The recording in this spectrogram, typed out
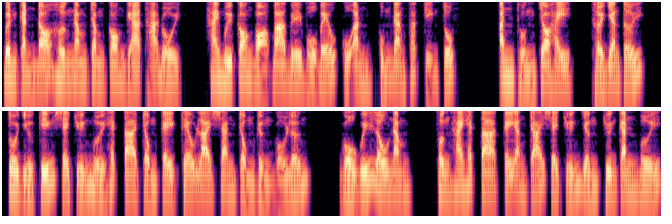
Bên cạnh đó hơn 500 con gà thả đồi, 20 con bò 3B vỗ béo của anh cũng đang phát triển tốt. Anh Thuận cho hay, thời gian tới, tôi dự kiến sẽ chuyển 10 hecta trồng cây keo lai sang trồng rừng gỗ lớn, gỗ quý lâu năm, phần 2 hecta cây ăn trái sẽ chuyển dần chuyên canh bưởi,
